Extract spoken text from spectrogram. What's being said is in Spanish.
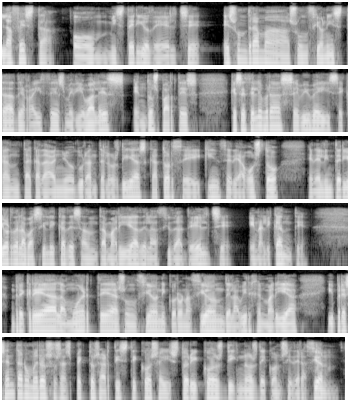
La festa o misterio de Elche es un drama asuncionista de raíces medievales en dos partes que se celebra, se vive y se canta cada año durante los días 14 y 15 de agosto en el interior de la Basílica de Santa María de la ciudad de Elche, en Alicante. Recrea la muerte, asunción y coronación de la Virgen María y presenta numerosos aspectos artísticos e históricos dignos de consideración.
